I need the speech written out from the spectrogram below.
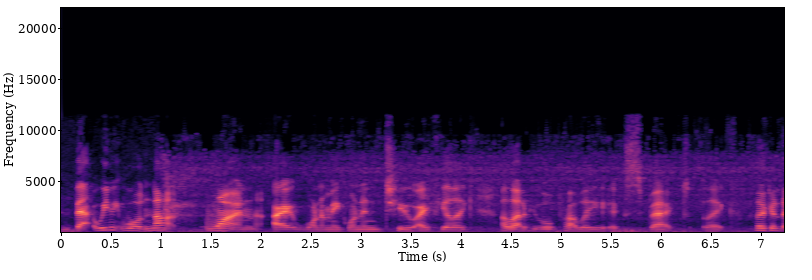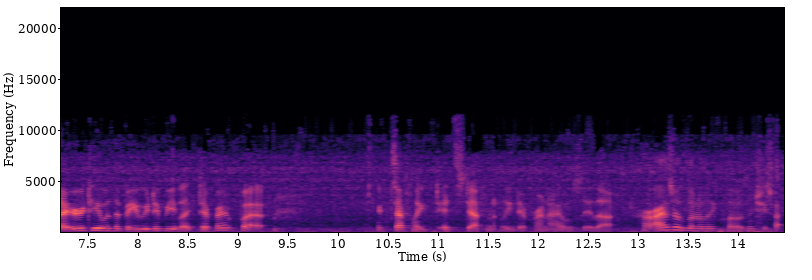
that we well not one i want to make one and two i feel like a lot of people probably expect like like a night routine with a baby to be like different but it's definitely it's definitely different i will say that her eyes are literally closed and she's fine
